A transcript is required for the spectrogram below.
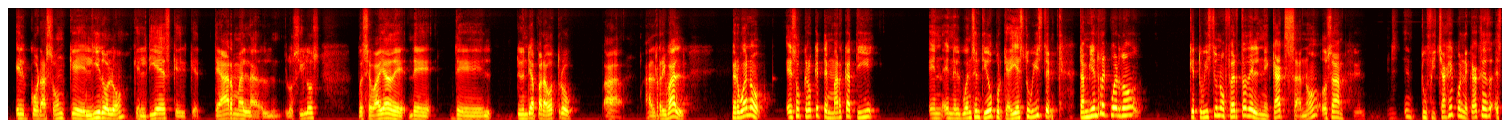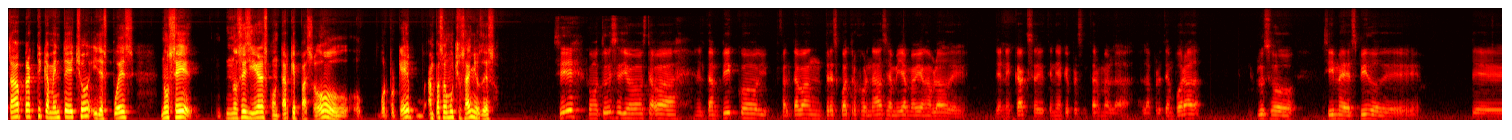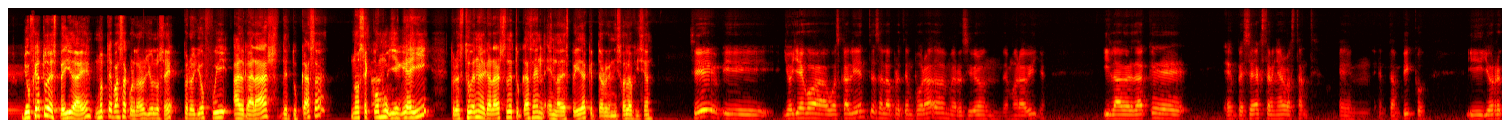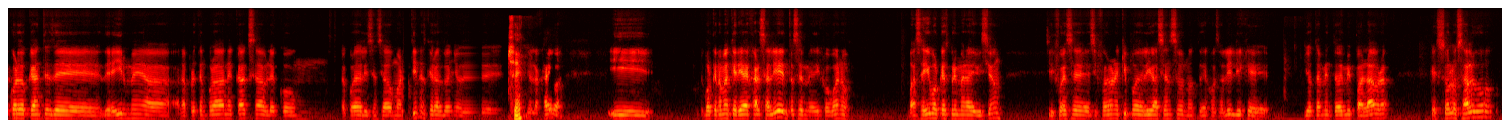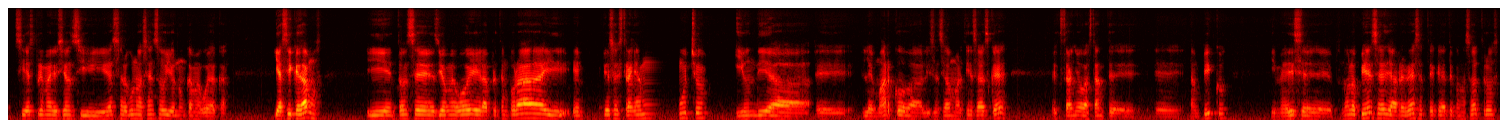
el corazón que el ídolo, que el 10, que el que te arma los hilos, pues se vaya de, de, de, un día para otro al rival. Pero bueno, eso creo que te marca a ti en, el buen sentido porque ahí estuviste. También recuerdo que tuviste una oferta del Necaxa, ¿no? O sea, tu fichaje con Necaxa estaba prácticamente hecho y después, no sé, no sé si llegas a contar qué pasó o, por qué han pasado muchos años de eso. Sí, como tú dices, yo estaba en el Tampico, y faltaban tres, cuatro jornadas y a mí ya me habían hablado de, Necaxa, yo tenía que presentarme a la pretemporada incluso sí me despido de, Yo fui a tu despedida, ¿eh? No te vas a acordar, yo lo sé, pero yo fui al garage de tu casa, no sé cómo llegué ahí, pero estuve en el garage de tu casa en, la despedida que te organizó la afición. Sí, y yo llego a Aguascalientes a la pretemporada, me recibieron de maravilla. Y la verdad que empecé a extrañar bastante en, en Tampico. Y yo recuerdo que antes de, irme a, la pretemporada de Necaxa hablé con, ¿te acuerdas del licenciado Martínez, que era el dueño de, de, la Jaiba? Y porque no me quería dejar salir, entonces me dijo, bueno, vas a ir porque es primera división. Si, fuese, si fuera un equipo de Liga Ascenso, no te dejo salir. Le dije, yo también te doy mi palabra, que solo salgo si es primera división, si es algún ascenso, yo nunca me voy acá. Y así quedamos. Y entonces yo me voy a la pretemporada y empiezo a extrañar mucho. Y un día eh, le marco al licenciado Martín, ¿sabes qué? Extraño bastante eh, Tampico. Y me dice, no lo pienses, ya regrésate, quédate con nosotros.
